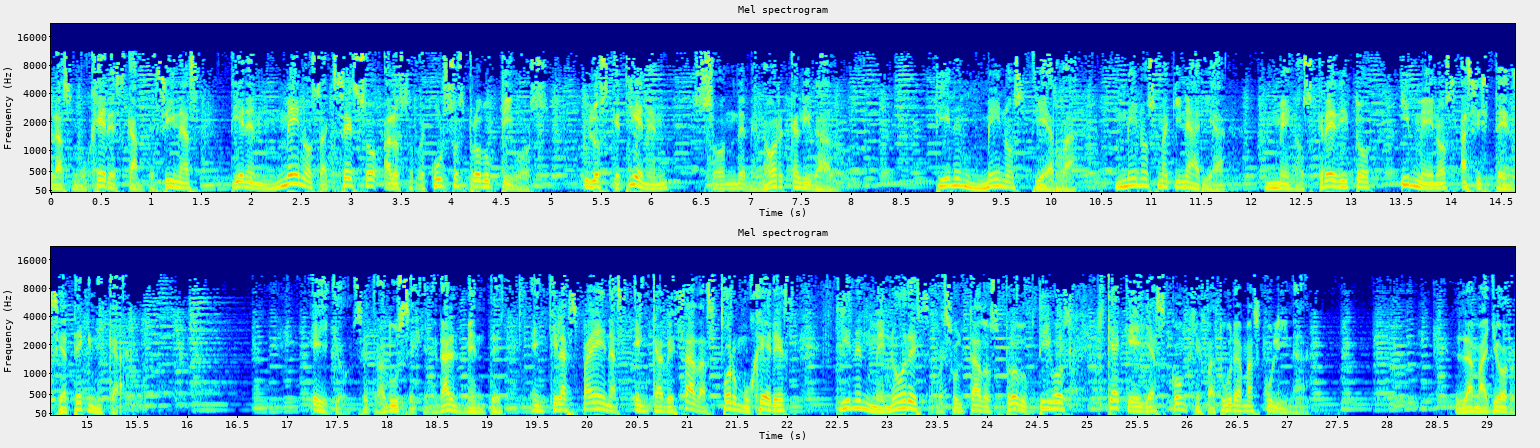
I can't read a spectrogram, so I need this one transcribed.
las mujeres campesinas tienen menos acceso a los recursos productivos y los que tienen son de menor calidad. Tienen menos tierra, menos maquinaria, menos crédito y menos asistencia técnica. Ello se traduce generalmente en que las faenas encabezadas por mujeres tienen menores resultados productivos que aquellas con jefatura masculina. La mayor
